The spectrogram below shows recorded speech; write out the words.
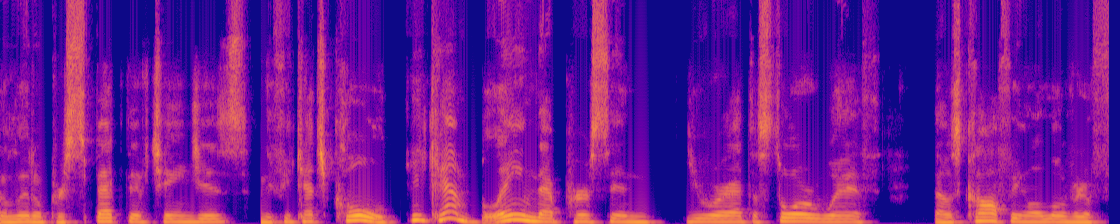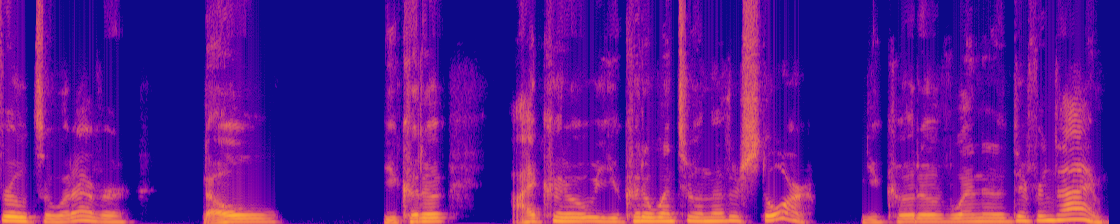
the little perspective changes. And if you catch cold, you can't blame that person you were at the store with that was coughing all over the fruits or whatever. No, you could have, I could have, you could have went to another store. You could have went at a different time,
